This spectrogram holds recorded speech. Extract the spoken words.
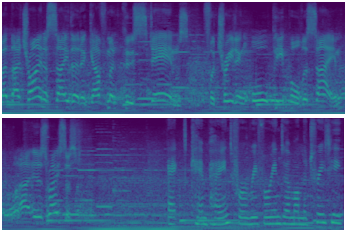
But they're trying to say that a government who stands for treating all people the same uh, is racist. ACT campaigned for a referendum on the treaty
